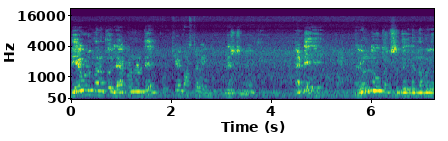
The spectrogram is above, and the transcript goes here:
దేవుడు మనతో లేకుండా ఉంటే వచ్చే నష్టమేంటి నష్టం ఏమిటి? అంటే రెండు పరిశుద్ధ గ్రంథములు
